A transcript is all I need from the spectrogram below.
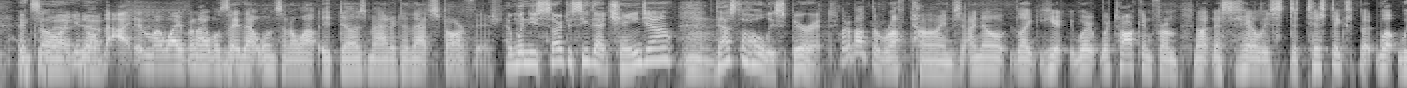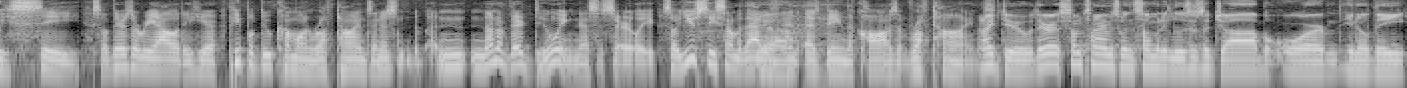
and so, that, you know, yeah. I, my wife and I will say that once in a while. It does matter to that starfish. And when you start to see that change out, Mm. that's That's the Holy Spirit. What about the rough times? I know, like here, we're, we're talking from not necessarily statistics, but what we see. So there's a reality here. People do come on rough times, and it's none of their doing necessarily. So you see some of that Yeah. as, as being the cause of rough times. I do. There are sometimes when somebody loses a job, or you know they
